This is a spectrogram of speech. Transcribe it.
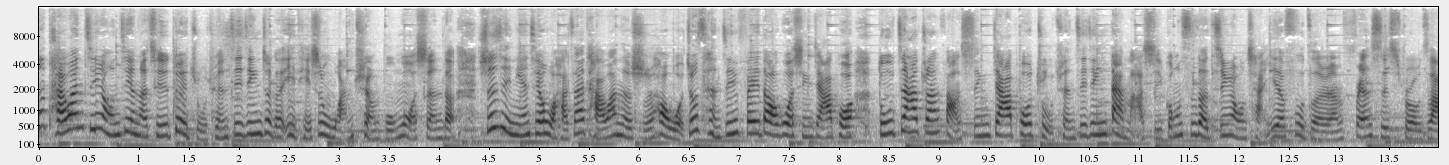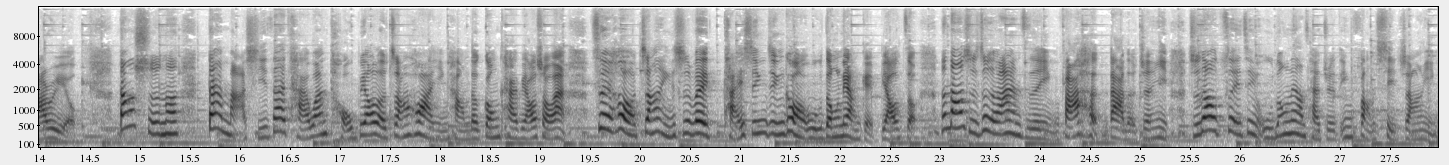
那台湾金融界呢，其实对主权基金这个议题是完全不陌生的。十几年前我还在台湾的时候，我就曾经飞到过新加坡，独家专访新加坡主权基金淡马锡公司的金融产业负责人 Francis Rosario。当时呢，淡马锡在台湾投标了彰化银行的公开标售案，最后彰银是被台新金控吴东亮给标走。那当时这个案子引发很大的争议，直到最近吴东亮才决定放弃彰银。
